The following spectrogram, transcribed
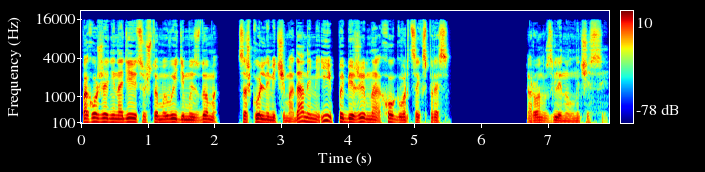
Похоже, они надеются, что мы выйдем из дома со школьными чемоданами и побежим на Хогвартс-экспресс. Рон взглянул на часы.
